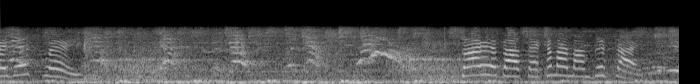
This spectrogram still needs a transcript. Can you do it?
way, this way. Sorry about that. Come on, Mom, this side.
